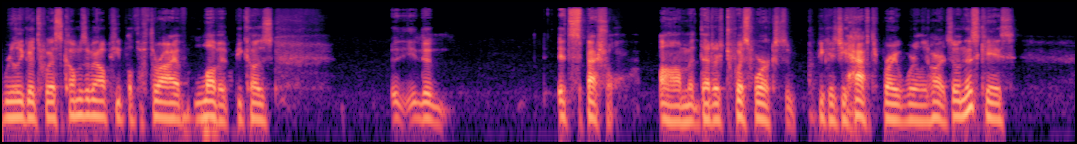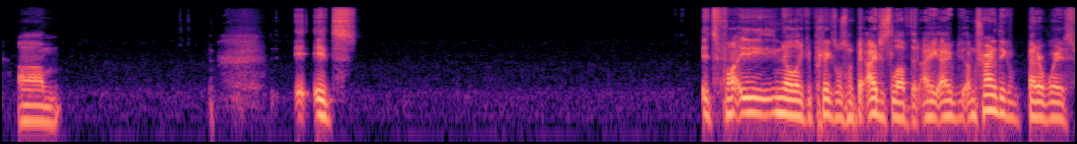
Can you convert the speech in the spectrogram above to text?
really good twist comes about, people thrive, love it because the it's special um that a twist works because you have to write really hard. So in this case, um it, it's it's fun, you know, like a predictable. something. I just loved it. I, I I'm trying to think of better ways.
